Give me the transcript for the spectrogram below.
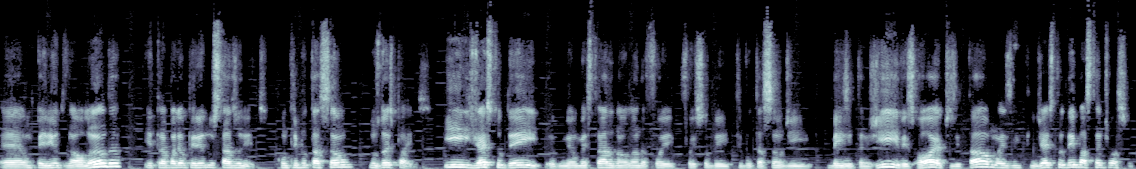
é, um período na Holanda e trabalhei um período nos Estados Unidos, com tributação nos dois países. E já estudei, meu mestrado na Holanda foi, foi sobre tributação de bens intangíveis, royalties e tal, mas enfim, já estudei bastante o assunto.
